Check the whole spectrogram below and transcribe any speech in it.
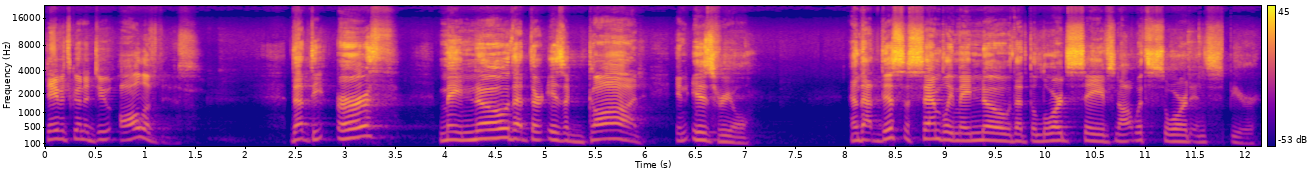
David's going to do all of this that the earth may know that there is a God in Israel, and that this assembly may know that the Lord saves not with sword and spear.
